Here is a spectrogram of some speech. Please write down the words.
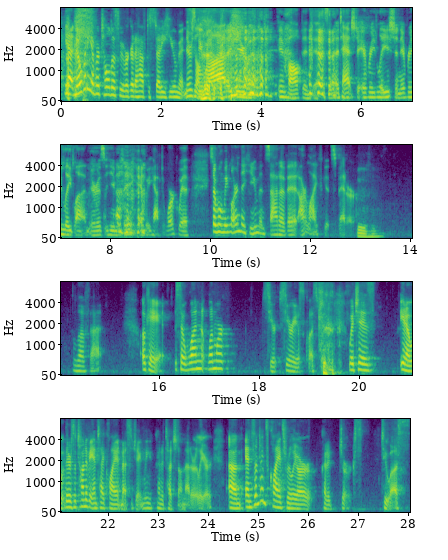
Yeah, nobody ever told us we were going to have to study humans. There's a lot of human involved in this, and attached to every leash and every lead line, there is a human being, and we have to work with. So when we learn the human side of it, our life gets better. Mhm. Love that. Okay, so one one more ser- serious question, which is, you know, there's a ton of anti-client messaging. We kind of touched on that earlier, um, and sometimes clients really are kind of jerks to us.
